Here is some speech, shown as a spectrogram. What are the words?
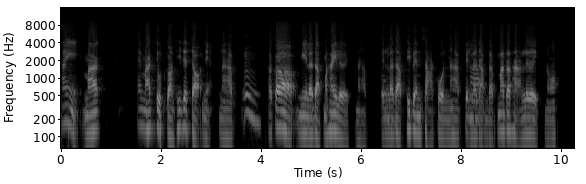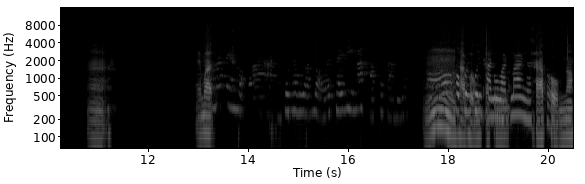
ให้มาร์กให้มาร์กจุดก่อนที่จะเจาะเนี่ยนะครับอืมแล้วก็มีระดับมาให้เลยนะครับ เป็นระดับที่เป็นสากลนะครับ เป็นค่ะระดับแบบมาตรฐานเลยเนาะอ่าไม่ว่า คุณธนุวัฒน์บอกว่าใช้ดีมากครับสตาร์บิลอืมขอบรับคุณผมคุณขอบธานุวัฒน์มากนะะครับผมเนาะ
